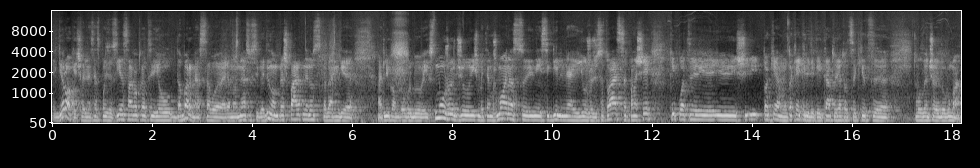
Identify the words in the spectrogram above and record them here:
gerokai švelnesnės pozicijos. Jie sako, kad jau dabar mes savo renome susigadinom prieš partnerius, kadangi atlikom daug grubių veiksmų, žodžiu, išmetėm žmonės, neįsigilinę į jų žodžių situaciją ir panašiai. Kaip pat tokiam, tokiai kritikai, ką turėtų atsakyti e, valdančioji dauguma?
